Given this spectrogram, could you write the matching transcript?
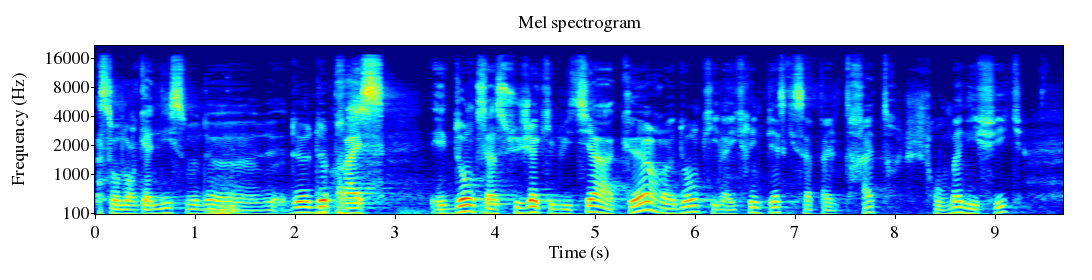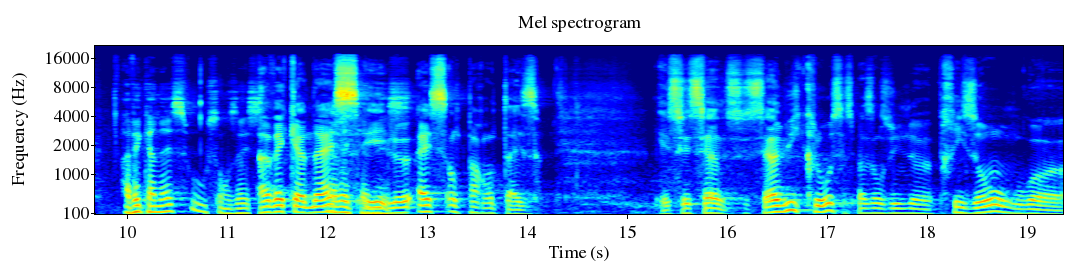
à son organisme de, de, de presse. Et donc, c'est un sujet qui lui tient à cœur. Donc, il a écrit une pièce qui s'appelle Traître, que je trouve magnifique. Avec un S ou sans S? Avec un S et le S en parenthèse. Et c'est un, huis clos, ça se passe dans une prison où euh,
